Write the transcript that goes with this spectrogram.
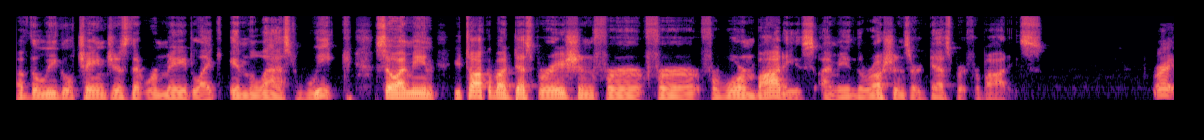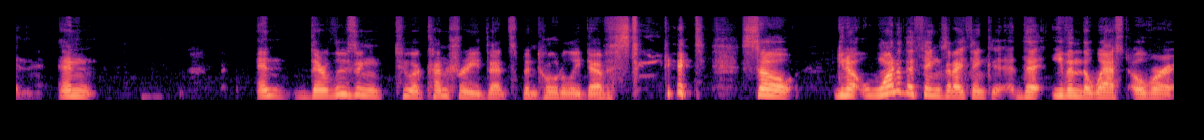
of the legal changes that were made like in the last week. So, I mean, you talk about desperation for for for warm bodies. I mean, the Russians are desperate for bodies. Right. And and they're losing to a country that's been totally devastated it. So, you know, one of the things that I think that even the West over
